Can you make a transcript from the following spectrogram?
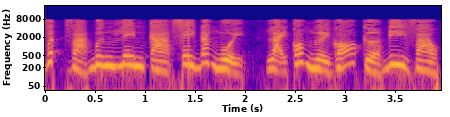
vất vả bưng lên cà phê đã nguội, lại có người gõ cửa đi vào.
